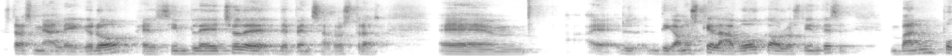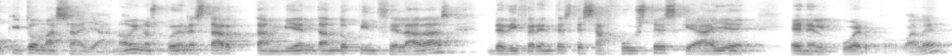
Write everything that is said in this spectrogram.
ostras, me alegró el simple hecho de, pensar, ostras, em, digamos que la boca o los dientes van un poquito más allá, ¿no? Y nos pueden estar también dando pinceladas de diferentes desajustes que hay eh, en el cuerpo, ¿vale?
